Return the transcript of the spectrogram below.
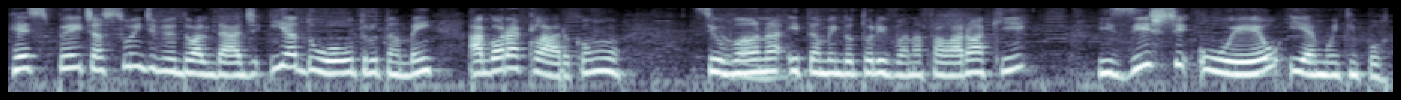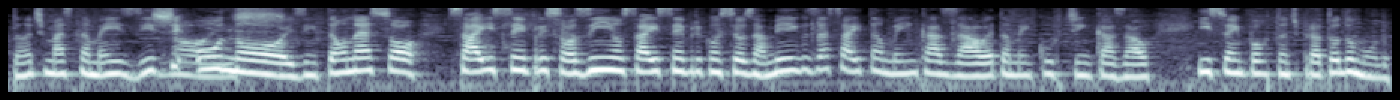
respeite a sua individualidade e a do outro também. Agora, claro, como Silvana e também doutora Ivana falaram aqui. Existe o eu, e é muito importante, mas também existe nós. o nós. Então não é só sair sempre sozinho, sair sempre com seus amigos, é sair também em casal, é também curtir em casal. Isso é importante para todo mundo.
